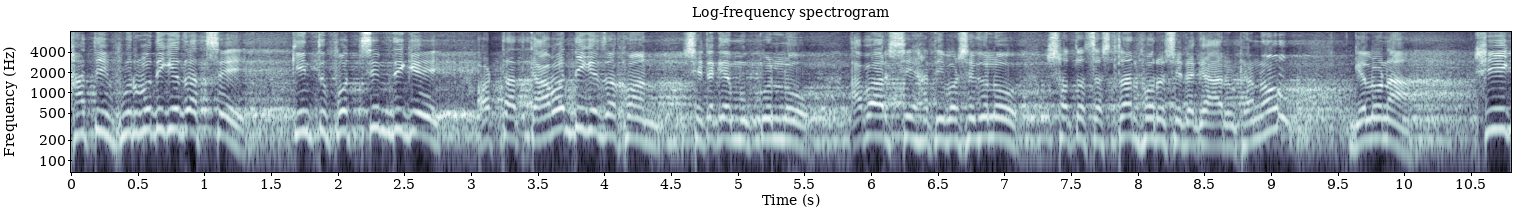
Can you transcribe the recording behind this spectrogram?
হাতি পূর্ব দিকে যাচ্ছে, কিন্তু পশ্চিম দিকে, অর্থাৎ কাবার দিকে যখন সেটাকে মুখ করল, আবার সে হাতি বসে গেল। শত চেষ্টার পরে সেটাকে আর উঠানো গেল না। ঠিক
